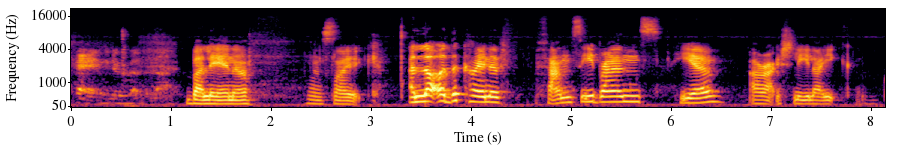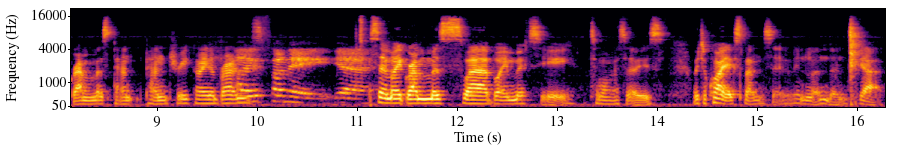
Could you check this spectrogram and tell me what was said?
okay, I'm gonna remember that. Balena. It's like a lot of the kind of fancy brands here are actually like grandma's pan- pantry kind of brands. Oh, funny, yeah. So my grandma's swear by Mutti tomatoes, which are quite expensive in London to get.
